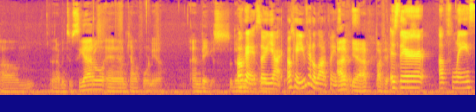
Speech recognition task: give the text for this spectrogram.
Um, and I've been to Seattle and California, and Vegas. So okay, so yeah. places. Okay, you've hit a lot of places. I've, yeah, I've, I've hit. Is there a place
